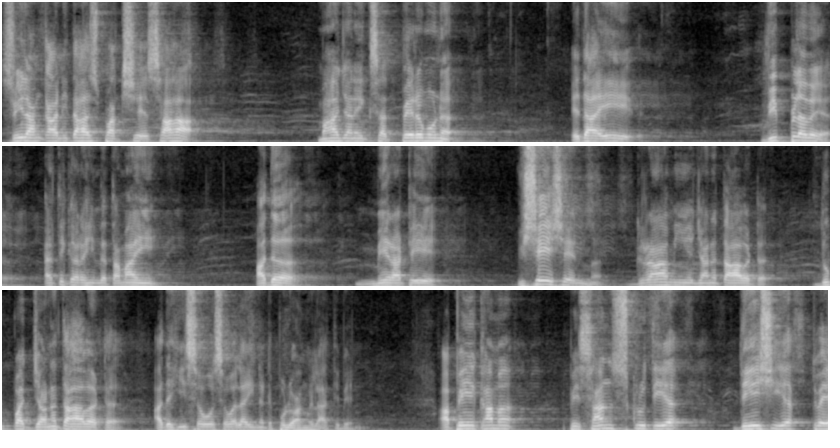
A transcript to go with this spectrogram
ශ්‍රී ලංකා නිදහස් පක්ෂය සහ මහජනෙක්සත් පෙරමුණ එදා ඒ විප්ලවය ඇතිකරහින්ද තමයි අද මේ රටේ විශේෂයෙන්ම ග්‍රාමීය ජනතාවට දුප්පත් ජනතාවට අද හිසෝසවල ඉන්නට පුළුවන් වෙලා තිබෙන. අපේකම අපේ සංස්කෘතිය දේශීයත්වය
